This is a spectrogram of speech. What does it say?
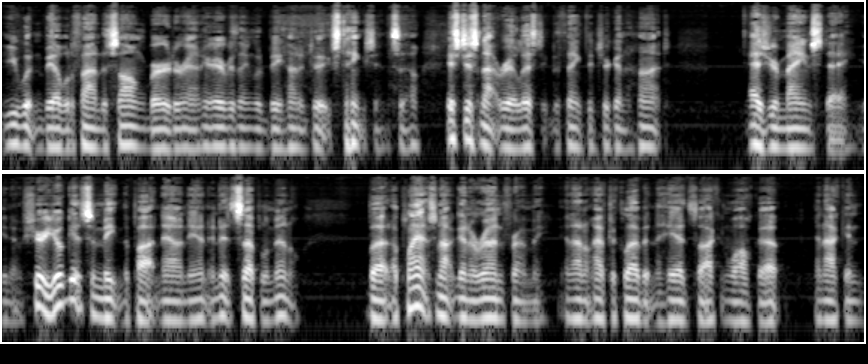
You wouldn't be able to find a songbird around here. Everything would be hunted to extinction. So it's just not realistic to think that you're going to hunt as your mainstay. You know, sure, you'll get some meat in the pot now and then, and it's supplemental. But a plant's not going to run from me, and I don't have to club it in the head so I can walk up and I can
